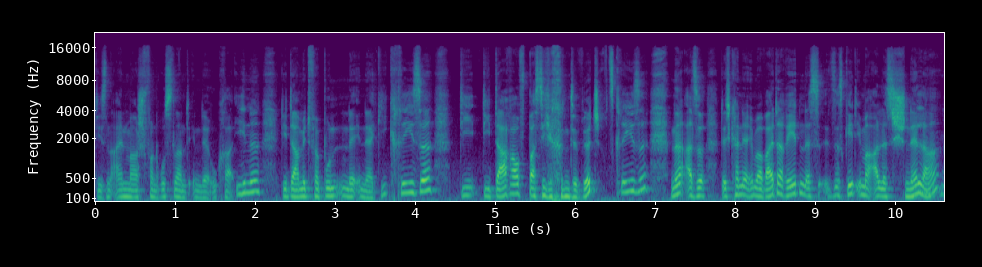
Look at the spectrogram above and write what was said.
diesen Einmarsch von Russland in der Ukraine, die damit verbundene Energiekrise, die, die darauf basierende Wirtschaftskrise. Ne? Also, ich kann ja immer weiter reden, es, es geht immer alles schneller. Mhm.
